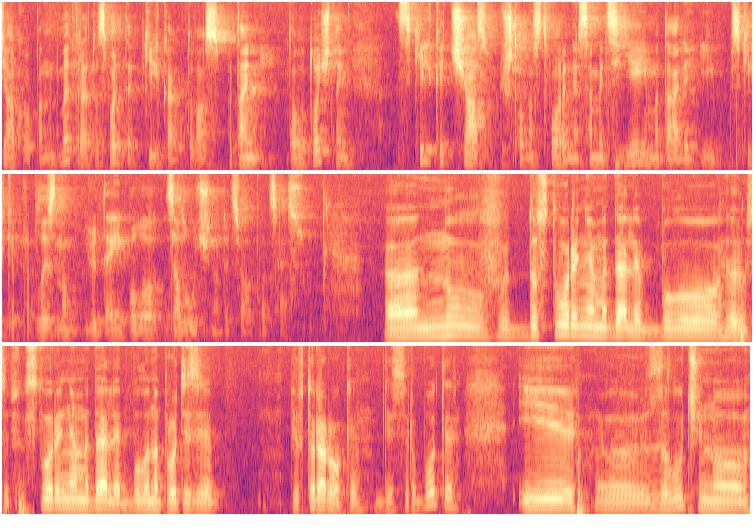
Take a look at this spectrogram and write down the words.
Дякую, пане Дмитре. Дозвольте кілька до вас питань та уточнень. Скільки часу пішло на створення саме цієї медалі, і скільки приблизно людей було залучено до цього процесу? Е, Ну, до створення медалі було е, створення медалі було на протязі півтора роки десь роботи, і е, залучено.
